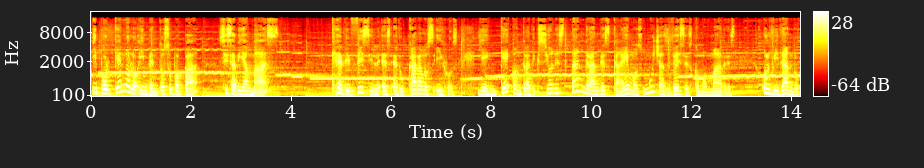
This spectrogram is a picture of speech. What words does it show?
¿Y por qué no lo inventó su papá si sabía más? Qué difícil es educar a los hijos y en qué contradicciones tan grandes caemos muchas veces como madres, olvidando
